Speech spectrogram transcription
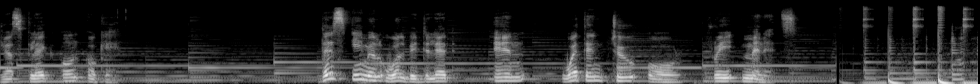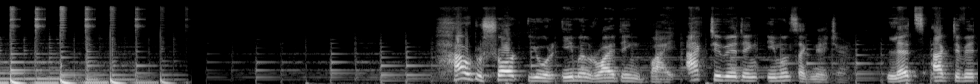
Just click on OK. This email will be deleted in within 2 or 3 minutes. how to short your email writing by activating email signature. Let's activate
